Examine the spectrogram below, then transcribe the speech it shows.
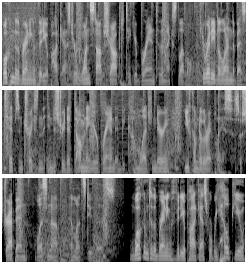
Welcome to the Branding with Video podcast, your one stop shop to take your brand to the next level. If you're ready to learn the best tips and tricks in the industry to dominate your brand and become legendary, you've come to the right place. So strap in, listen up, and let's do this. Welcome to the Branding with Video podcast, where we help you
